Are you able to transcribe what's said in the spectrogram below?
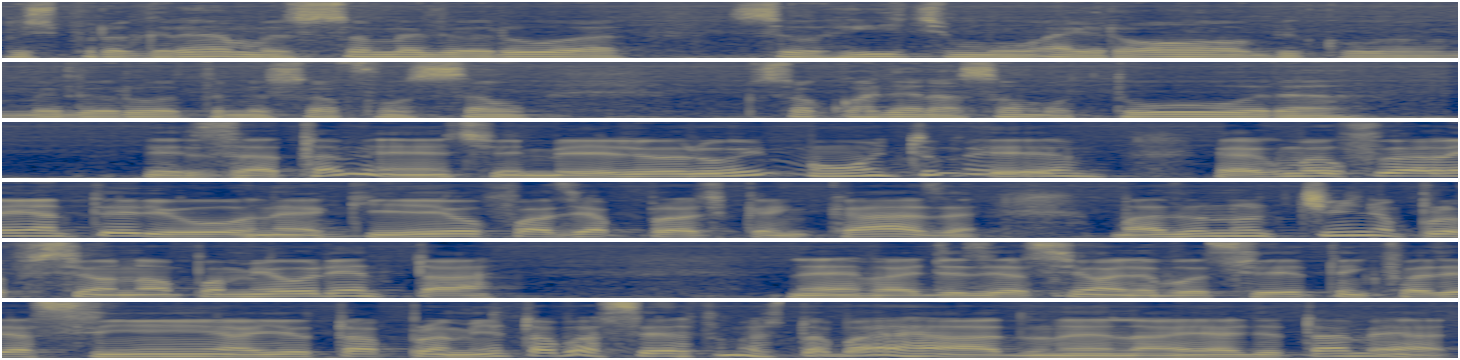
dos programas? O senhor melhorou seu ritmo aeróbico, melhorou também a sua função sua coordenação motora. Exatamente, melhorou muito mesmo. É como eu falei anterior, né? Que eu fazia prática em casa, mas eu não tinha um profissional para me orientar. Né? Vai dizer assim, olha, você tem que fazer assim, aí tá, para mim estava certo, mas estava errado, né? Na realidade estava errado.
